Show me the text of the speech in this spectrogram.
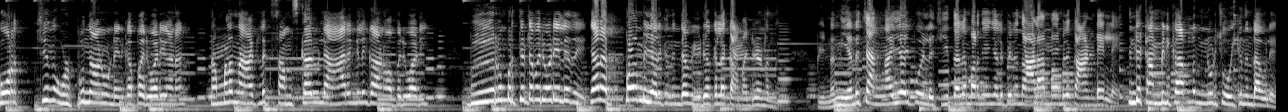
കുറച്ച് ഉൾപ്പും നാണുണ്ട് എനിക്ക് ആ പരിപാടി കാണാൻ. നമ്മളെ നാട്ടിലെ സംസ്കാരമില്ല ആരെങ്കിലും കാണുമോ ആ പരിപാടി? വേറും വൃത്തിയിട്ട പരിപാടിയല്ലേ ഇത്. ഞാൻ എപ്പോഴും വിചാരിക്കും നിന്റെ വീഡിയോ ഒക്കെ കമന്റ് ഇടണമെന്ന്. പിന്നെ നീ എന്റെ ചങ്ങായി ആയി പോയില്ലേ? ചീത്തലം പറഞ്ഞു കഴിഞ്ഞാൽ പിന്നെ നാളെ അമ്മ തമ്മിൽ കാണണ്ടല്ലേ നിന്റെ കമ്പനിക്കാരെല്ലാം നിന്നോട് ചോദിക്കുന്നുണ്ടാവൂലേ?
